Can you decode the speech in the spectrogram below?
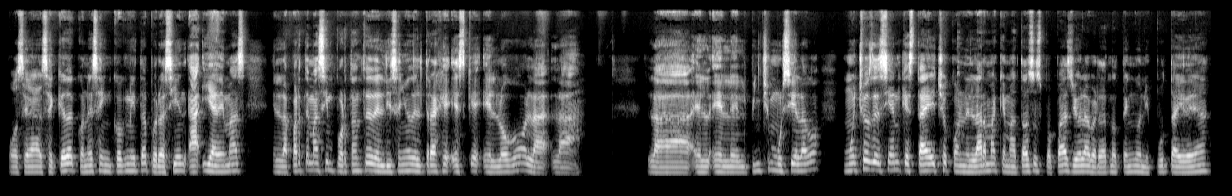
O sea, se queda con esa incógnita, pero así... ah, y además, en la parte más importante del diseño del traje es que el logo, la... la, el, el, el pinche murciélago, muchos decían que está hecho con el arma que mató a sus papás. Yo la verdad no tengo ni puta idea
